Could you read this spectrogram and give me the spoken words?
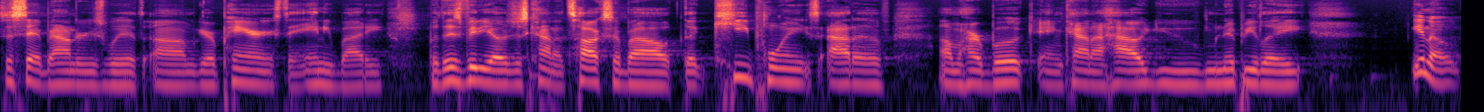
to set boundaries with um, your parents than anybody. But this video just kind of talks about the key points out of um, her book and kind of how you manipulate, you know,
